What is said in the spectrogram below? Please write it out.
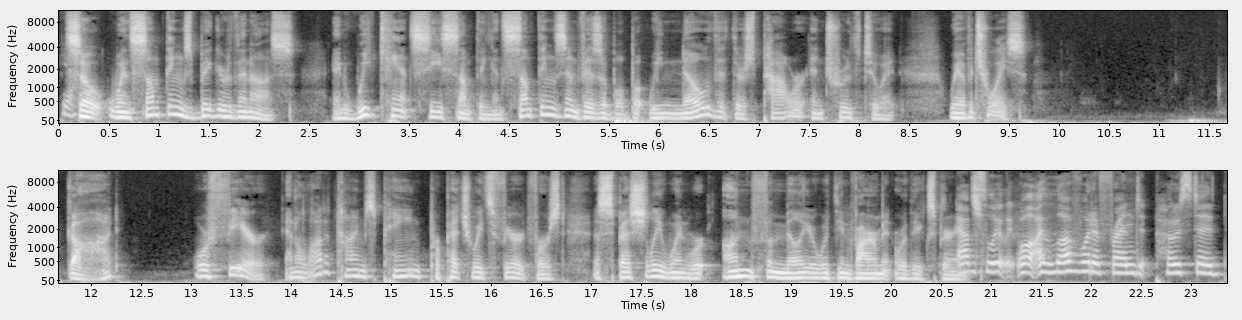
Yeah. So when something's bigger than us and we can't see something and something's invisible, but we know that there's power and truth to it, we have a choice God or fear. And a lot of times pain perpetuates fear at first, especially when we're unfamiliar with the environment or the experience. Absolutely. Well, I love what a friend posted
